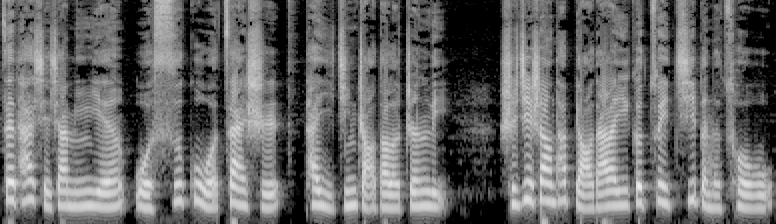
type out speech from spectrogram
在他写下名言“我思故我在”时，他已经找到了真理。实际上，他表达了一个最基本的错误：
